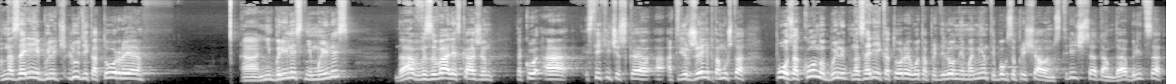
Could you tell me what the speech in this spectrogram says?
Назарей были люди, которые не брились, не мылись, да, вызывали, скажем, такое эстетическое отвержение, потому что по закону были назареи, которые вот определенные моменты, Бог запрещал им стричься, там, да, бриться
